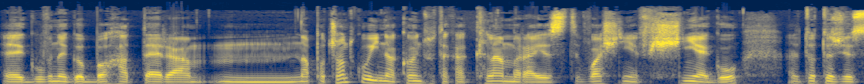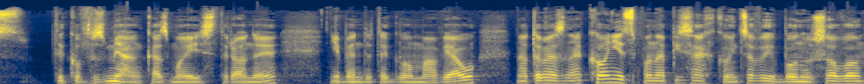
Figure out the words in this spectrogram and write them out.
e, głównego bohatera. Mm, Na początku i na końcu taka klamra jest właśnie w śniegu, ale to też jest tylko wzmianka z mojej strony, nie będę tego omawiał. Natomiast na koniec po napisach końcowych bonusowo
